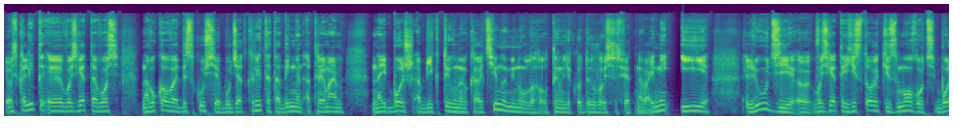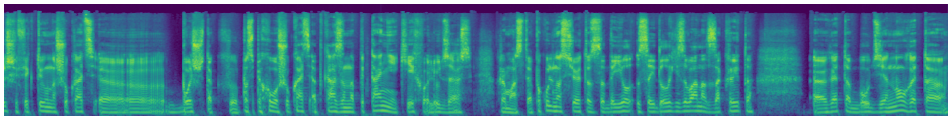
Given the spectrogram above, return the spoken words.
І вось калі ты э, вось гэта вось навуковая дыскусія будзе адкрыта тады мы атрымаем найбольш аб'ектыўную карціну мінулага у тым ліку другой сусветнай войны. І людзі э, вось гэтыя гісторыкі змогуць больш эфектыўна шукаць э, больш так паспяхова шукаць адказы на пытанні якія хвалюць зараз грамадстве пакуль у нас все это задаел заідэалагізавана закрыта гэта будзе ну гэта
